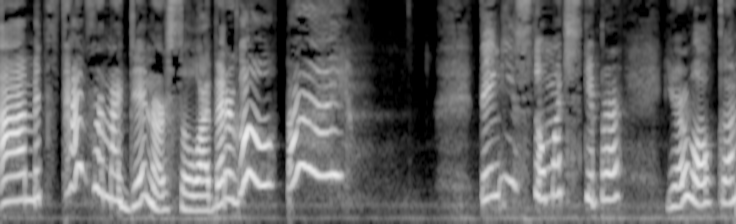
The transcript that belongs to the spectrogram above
um, it's time for my dinner, so I better go. Bye. Thank you so much, Skipper. You're welcome.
